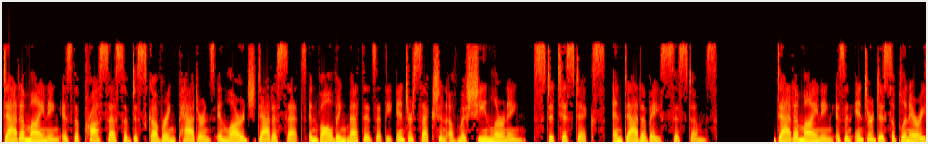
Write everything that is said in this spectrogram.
Data mining is the process of discovering patterns in large data sets involving methods at the intersection of machine learning, statistics, and database systems. Data mining is an interdisciplinary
